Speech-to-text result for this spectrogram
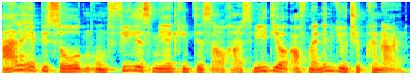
alle Episoden und vieles mehr gibt es auch als Video auf meinem YouTube-Kanal.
